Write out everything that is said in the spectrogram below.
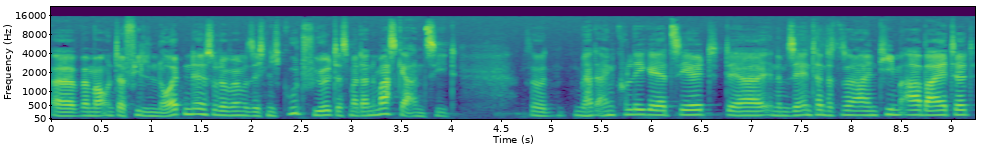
äh, wenn man unter vielen Leuten ist oder wenn man sich nicht gut fühlt, dass man dann eine Maske anzieht. So, mir hat ein Kollege erzählt, der in einem sehr internationalen Team arbeitet,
